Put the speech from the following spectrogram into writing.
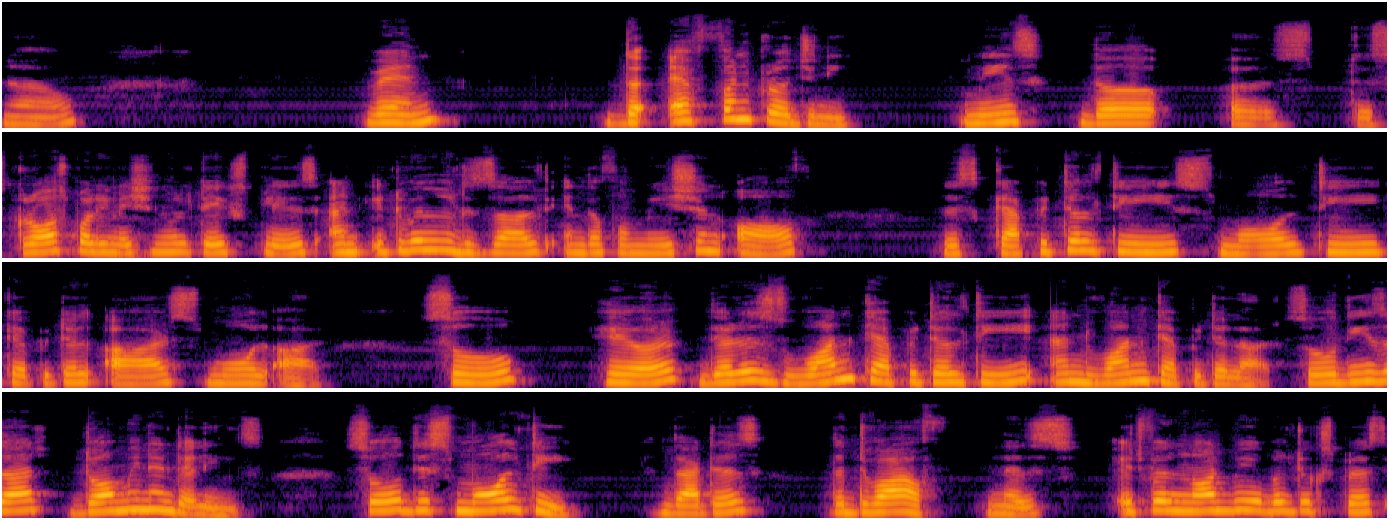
Now when the F1 progeny means the uh, this cross pollination will takes place and it will result in the formation of this capital T small t capital R small r. So here there is one capital T and one capital R. So these are dominant alleles so the small t that is the dwarfness it will not be able to express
